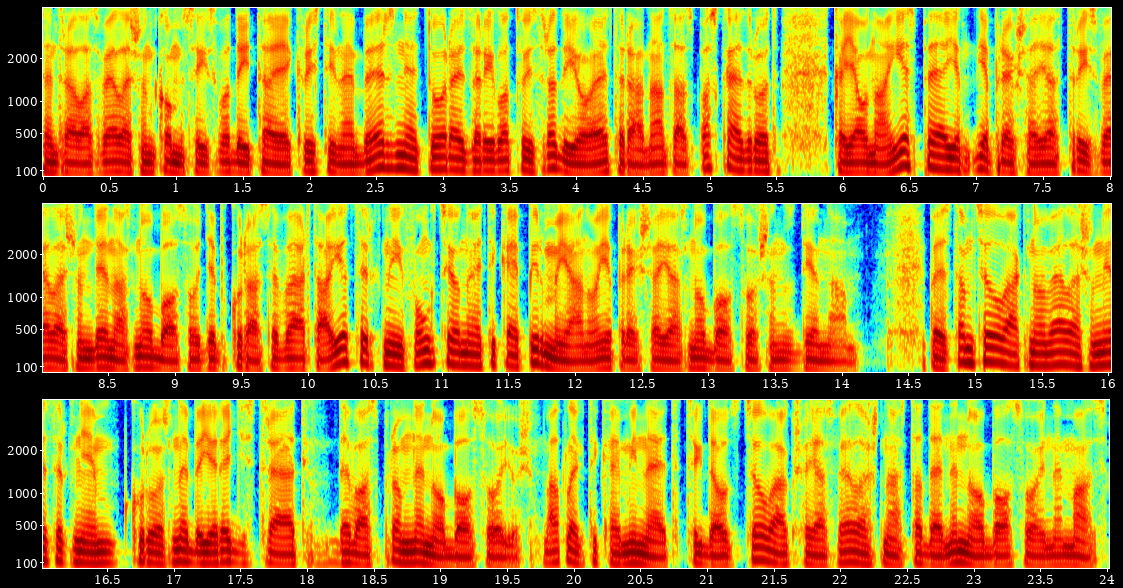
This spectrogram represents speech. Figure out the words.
Centrālās vēlēšana komisijas vadītājai Kristīnai Bērziņai toreiz arī Latvijas radio ēterā nācās paskaidrot, ka jaunā iespēja iepriekšējās trīs vēlēšana dienās nobalsot jebkurā sev vērtā iecirknī funkcionē tikai pirmajā no iepriekšējās nobalsošanas dienām. Pēc tam cilvēki no vēlēšana iecirkņiem, kuros nebija reģistrēti, devās prom nenobalsojuši. Atliek tikai minēt, cik daudz cilvēku šajās vēlēšanās tādēļ nenobalsoja nemaz.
